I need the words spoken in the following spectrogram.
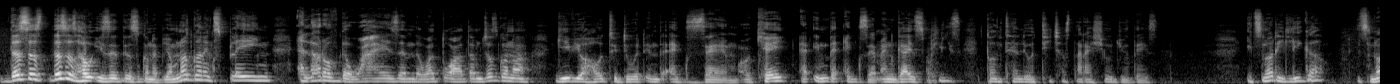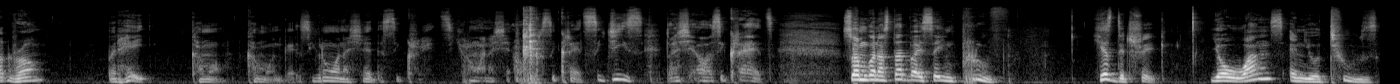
this is this is how easy this is gonna be. I'm not gonna explain a lot of the whys and the what what. I'm just gonna give you how to do it in the exam okay? Uh, in the exam. And guys please don't tell your teachers that i showed you this. It's not illegal. It's not wrong. But hey come on. Come on guys. You don't want to share the secrets. You don't want to share our secrets. See, jeez don't share our secrets. So i'm gonna start by saying proof here's the trick your ones and your twos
